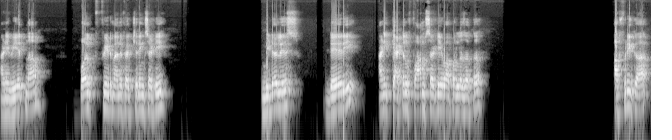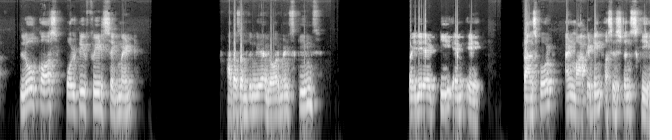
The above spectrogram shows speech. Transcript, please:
आणि व्हिएतनाम. बल्क फीड मॅन्युफॅक्चरिंगसाठी मिडल ईस्ट डेअरी आणि कॅटल फार्मसाठी वापरलं जातं. Africa low cost poultry feed segment आता समजून घेऊया गव्हर्नमेंट स्कीम्स पहिली आहे T M A transport and marketing assistance scheme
